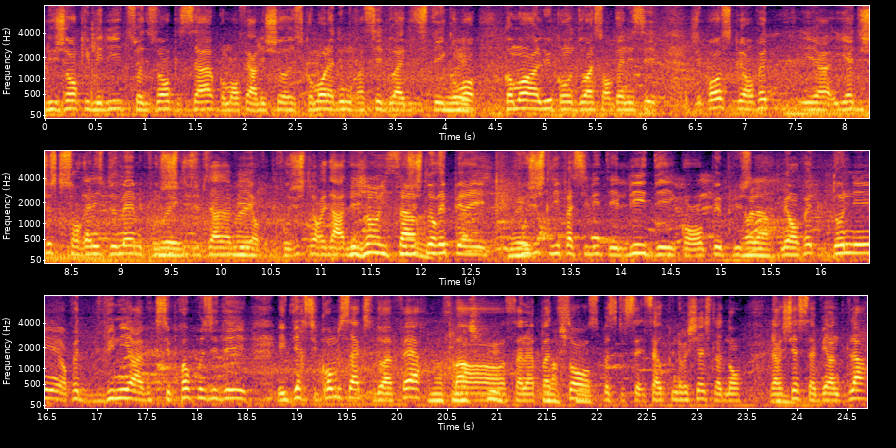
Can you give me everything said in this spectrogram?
les gens qui militent, soi-disant, qui savent comment faire les choses, comment la démocratie doit exister, comment, comment un lieu qu'on doit s'organiser. Je pense qu'en fait, il y, a, il y a des choses qui s'organisent d'eux-mêmes, il faut Oui. juste les observer, Oui. en fait, il faut juste le regarder. Les gens, ils Il faut juste le repérer, il faut juste les faciliter, l'aider quand on peut plus. Voilà. Mais en fait, donner, en fait, venir avec ses propres idées et dire c'est comme ça que ça doit faire, Non, ça ben, ça n'a pas de sens parce que ça n'a aucune richesse là-dedans. La richesse, ça vient de là,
